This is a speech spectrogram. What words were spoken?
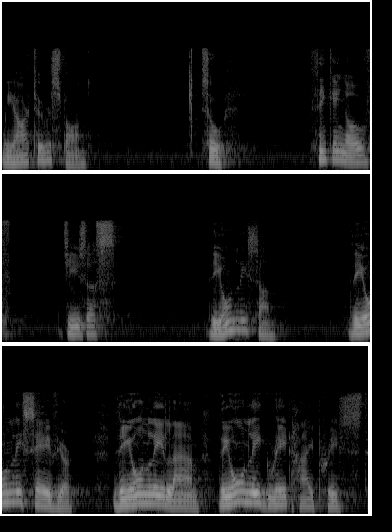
We are to respond. So, thinking of Jesus, the only Son, the only Savior, the only Lamb, the only great High Priest,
